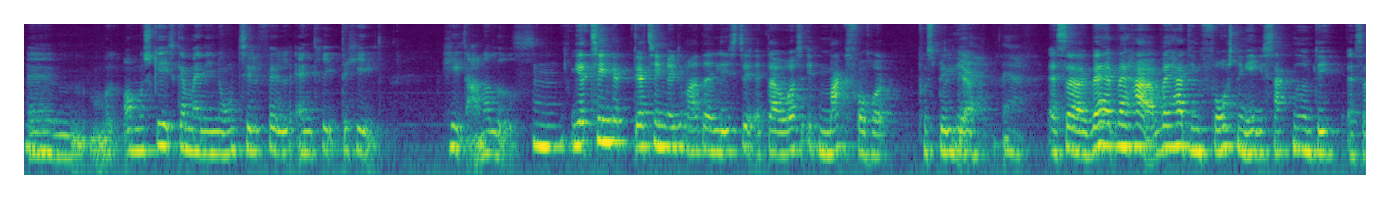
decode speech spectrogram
Mm. Øh, og måske skal man i nogle tilfælde angribe det helt helt anderledes. Mm. Jeg tænker, jeg tænker rigtig meget, da jeg læste, at der er jo også et magtforhold på spil her. Ja, ja. Altså, hvad, hvad, har, hvad har din forskning egentlig sagt noget om det? Altså,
